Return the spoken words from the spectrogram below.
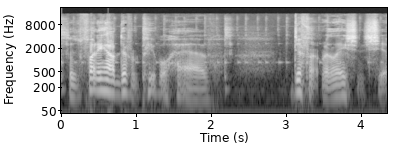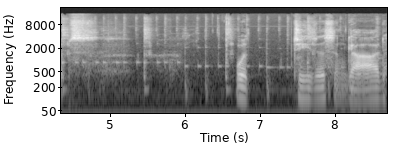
So it's funny how different people have different relationships with Jesus and God.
